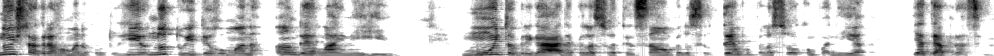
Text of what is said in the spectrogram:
No Instagram, romana.rio, no Twitter, romana underline rio. Muito obrigada pela sua atenção, pelo seu tempo, pela sua companhia e até a próxima.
